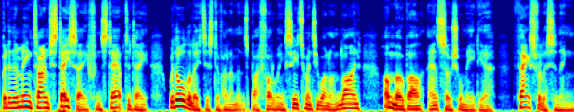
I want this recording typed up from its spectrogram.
but in the meantime, stay safe and stay up to date with all the latest developments by following C21 online on mobile and social media. Thanks for listening.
